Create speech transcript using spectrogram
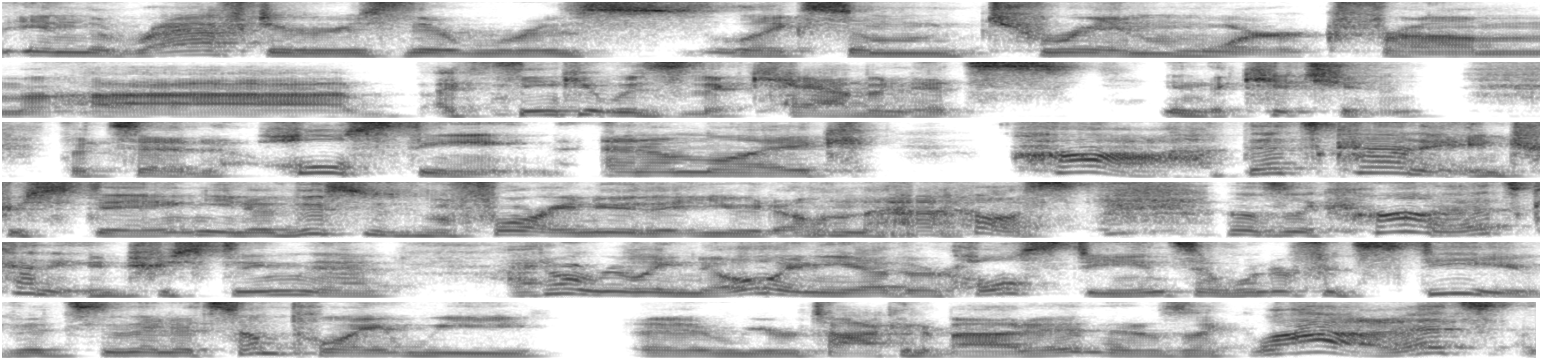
in the rafters there was like some trim work from uh, i think it was the cabinets in the kitchen that said holstein and i'm like huh, that's kind of interesting. You know, this was before I knew that you would own the house. I was like, huh, that's kind of interesting that I don't really know any other Holsteins. I wonder if it's Steve. And so then at some point we uh, we were talking about it and I was like, wow, that's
